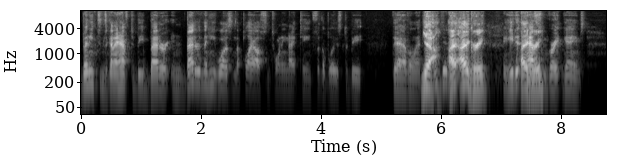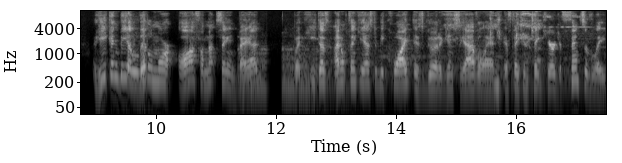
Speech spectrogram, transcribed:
Binnington's going to have to be better and better than he was in the playoffs in 2019 for the Blues to beat the Avalanche. Yeah, I, I agree. he didn't I have agree. some great games. He can be a little more off. I'm not saying bad, but he doesn't. I don't think he has to be quite as good against the Avalanche if they can take care defensively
